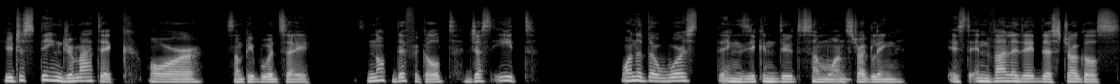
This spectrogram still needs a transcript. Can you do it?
you're just being dramatic, or some people would say, it's not difficult, just eat. One of the worst things you can do to someone struggling is to invalidate their struggles.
